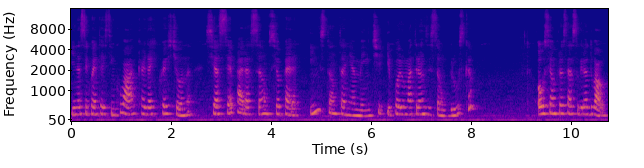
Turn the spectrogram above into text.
E na 55A, Kardec questiona se a separação se opera instantaneamente e por uma transição brusca ou se é um processo gradual.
